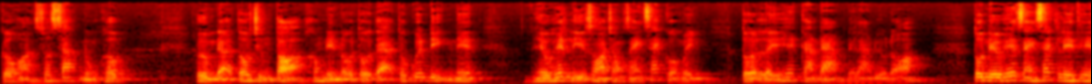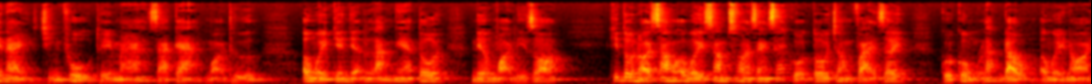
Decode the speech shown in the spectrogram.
Câu hỏi xuất sắc đúng không? Hừm để tôi chứng tỏ không đến nỗi tồi tệ tôi quyết định nên nêu hết lý do trong danh sách của mình. Tôi lấy hết can đảm để làm điều đó. Tôi nêu hết danh sách lê thê này, chính phủ, thuế má, giá cả, mọi thứ. Ông ấy kiên nhẫn lắng nghe tôi, nêu mọi lý do. Khi tôi nói xong, ông ấy xăm soi danh sách của tôi trong vài giây. Cuối cùng lắc đầu, ông ấy nói,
